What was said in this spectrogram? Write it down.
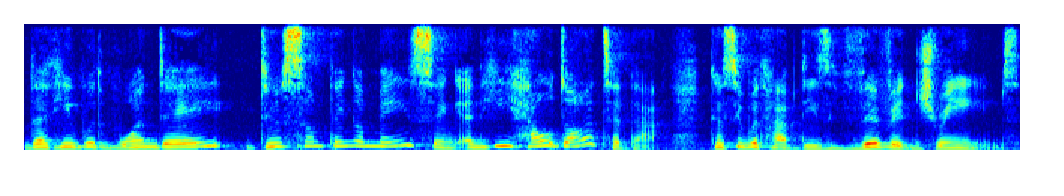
that he would one day do something amazing. And he held on to that because he would have these vivid dreams.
